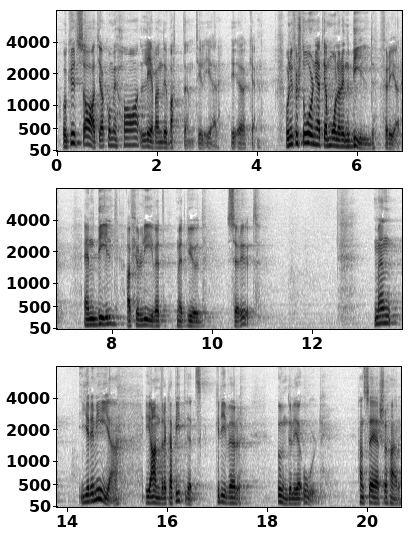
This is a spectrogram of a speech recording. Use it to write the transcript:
Och Gud sa att jag kommer ha levande vatten till er i öken. Och nu förstår ni att jag målar en bild för er. En bild av hur livet med Gud ser ut. Men Jeremia i andra kapitlet skriver underliga ord. Han säger så här,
